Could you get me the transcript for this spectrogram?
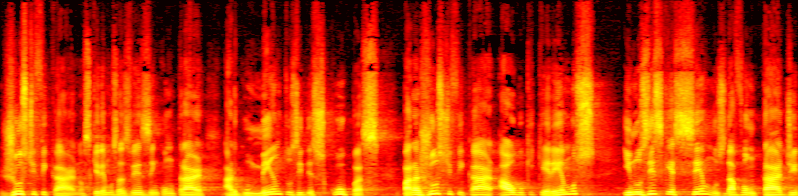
justificar, nós queremos às vezes encontrar argumentos e desculpas para justificar algo que queremos e nos esquecemos da vontade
